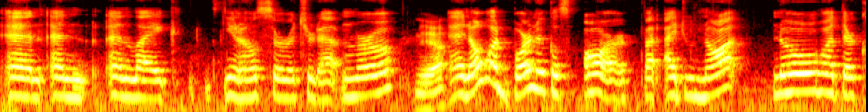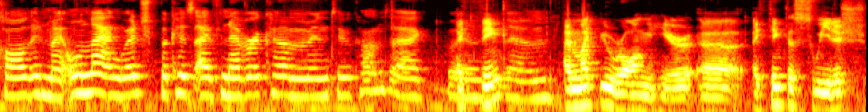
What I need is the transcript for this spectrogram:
and and and like you know Sir Richard Attenborough. yeah. I know what barnacles are, but I do not know what they're called in my own language because I've never come into contact with think- them. I might be wrong here. Uh, I think the Swedish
